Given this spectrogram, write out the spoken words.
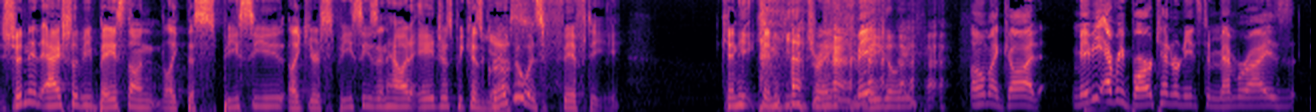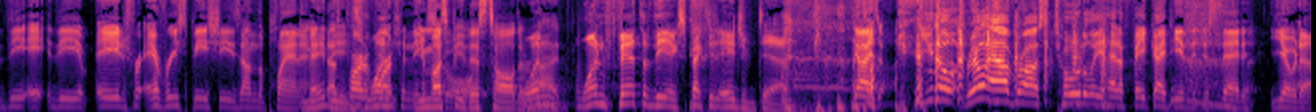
Shouldn't it actually be based on like the species, like your species and how it ages? Because Yes. Grogu is fifty. Can he can he drink legally? Oh my God. Maybe every bartender needs to memorize the the age for every species on the planet. Maybe. That's part of One- bartending. You must be this tall to One ride. one fifth of the expected age of death. Guys, you know, real Avros totally had a fake ID that just said Yoda.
